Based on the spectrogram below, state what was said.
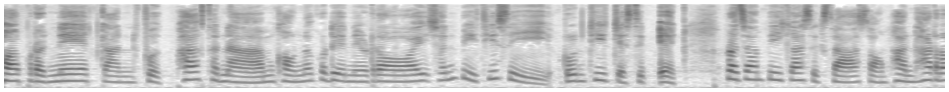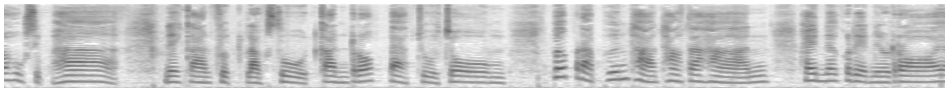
ทอดประเนตรการฝึกภาคสนามของนักเรียนในร้อย ชั้นปีที่ 4 รุ่นที่ 71 ประจำปีการศึกษา 2565 ในการฝึกหลักสูตรการรบแบบจู่โจม เพื่อปรับพื้นฐานทางทหาร ให้นักเรียนในร้อย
